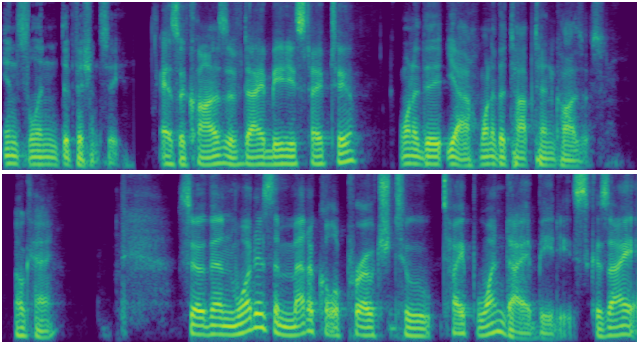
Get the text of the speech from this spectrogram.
insulin deficiency. As a cause of diabetes type 2? One of the yeah, one of the top 10 causes. Okay. So then what is the medical approach to type 1 diabetes? Because I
